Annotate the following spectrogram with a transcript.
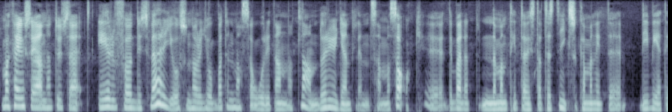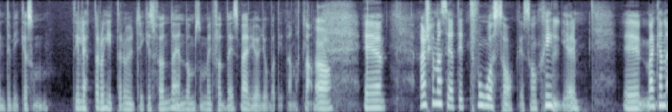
Man kan ju säga naturligtvis att är du född i Sverige och så har du jobbat en massa år i ett annat land, då är det ju egentligen samma sak. Eh, det är bara att när man tittar i statistik så kan man inte, vi vet inte vilka som, det är lättare att hitta de utrikesfödda än de som är födda i Sverige och jobbat i ett annat land. Ja. Eh, annars kan man säga att det är två saker som skiljer. Eh, man kan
